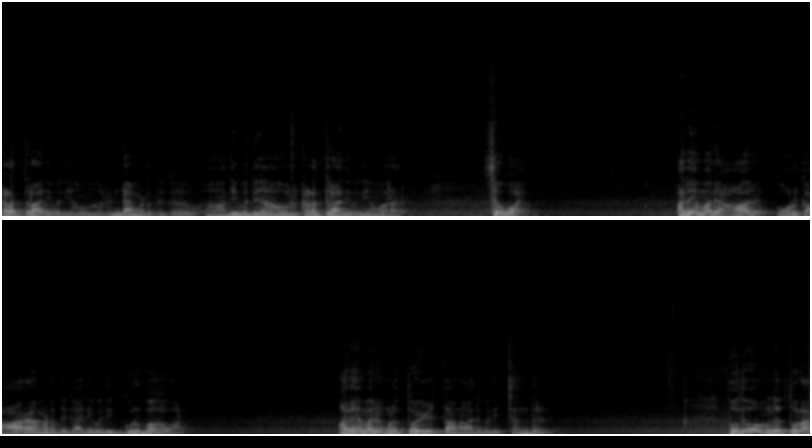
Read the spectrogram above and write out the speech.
களத்திராதிபதியாகவும் ரெண்டாம் இடத்துக்கு அதிபதியும் அவர் களத்திராதிபதியும் வரார். செவ்வாய். அதே மாதிரி ஆறு உங்களுக்கு ஆறாம் இடத்துக்கு அதிபதி குரு பகவான். அதே மாதிரி உங்களுக்கு தொழில் ஸ்தானாதிபதி சந்திரன். பொதுவாக வந்து துலா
